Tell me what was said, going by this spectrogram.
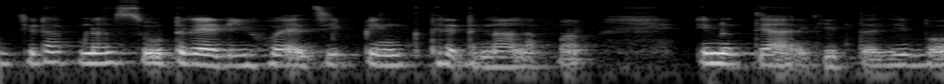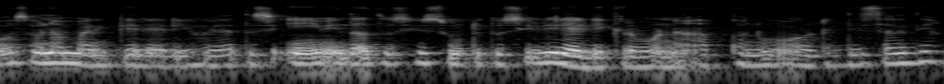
ਜਿਹੜਾ ਆਪਣਾ ਸੂਟ ਰੈਡੀ ਹੋਇਆ ਜੀ ਪਿੰਕ ਥ੍ਰੈਡ ਨਾਲ ਆਪਾਂ। ਇਹਨੂੰ ਤਿਆਰ ਕੀਤਾ ਜੀ। ਬਹੁਤ ਸੋਹਣਾ ਬਣ ਕੇ ਰੈਡੀ ਹੋਇਆ। ਤੁਸੀਂ ਇਵੇਂ ਦਾ ਤੁਸੀਂ ਸੂਟ ਤੁਸੀਂ ਵੀ ਰੈਡੀ ਕਰਵਾਉਣਾ। ਆਪਾਂ ਨੂੰ ਆਰਡਰ ਦੇ ਸਕਦੇ ਹੋ।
